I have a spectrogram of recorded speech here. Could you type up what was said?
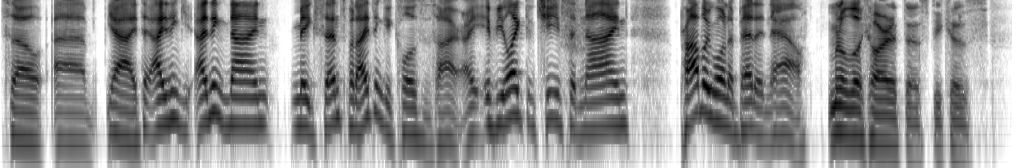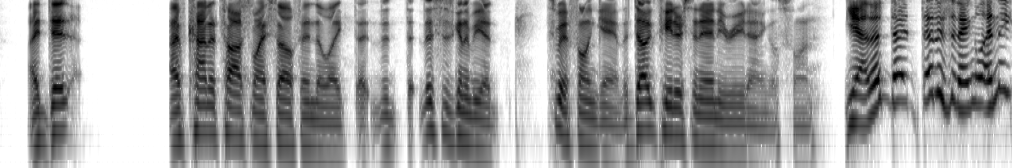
So uh, yeah, I, th- I think I think nine makes sense, but I think it closes higher. I, if you like the Chiefs at nine, probably want to bet it now. I'm gonna look hard at this because I did. I've kind of talked myself into like the, the, the- this is gonna be a it's gonna be a fun game. The Doug Pederson Andy Reid angle's fun. Yeah, that that that is an angle, and they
